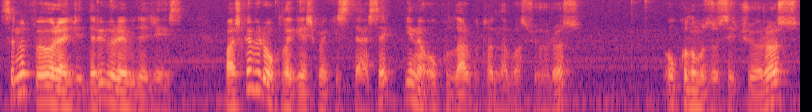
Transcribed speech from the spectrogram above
sınıf ve öğrencileri görebileceğiz. Başka bir okula geçmek istersek yine okullar butonuna basıyoruz. Okulumuzu seçiyoruz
